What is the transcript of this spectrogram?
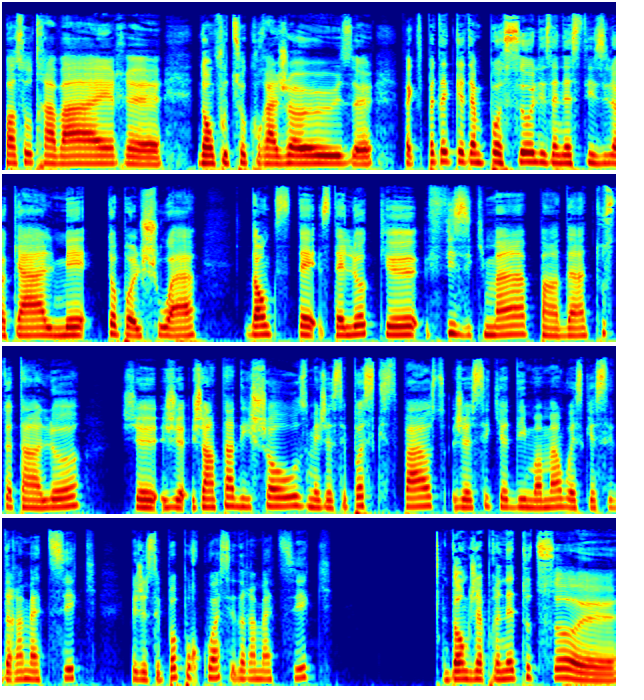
passer au travers. Donc, il faut que tu sois courageuse. Euh, fait que peut-être que tu n'aimes pas ça, les anesthésies locales, mais tu n'as pas le choix. Donc, c'était là que physiquement, pendant tout ce temps-là, j'entends des choses, mais je ne sais pas ce qui se passe. Je sais qu'il y a des moments où est-ce que c'est dramatique, mais je ne sais pas pourquoi c'est dramatique. Donc, j'apprenais tout ça euh,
